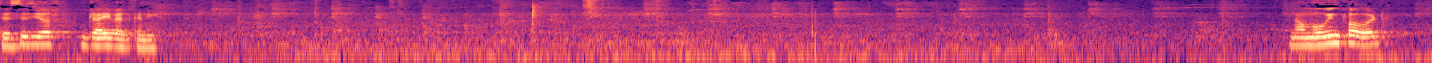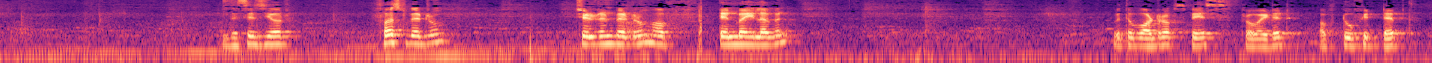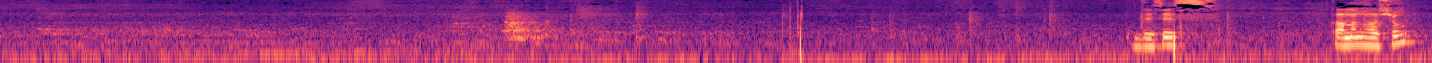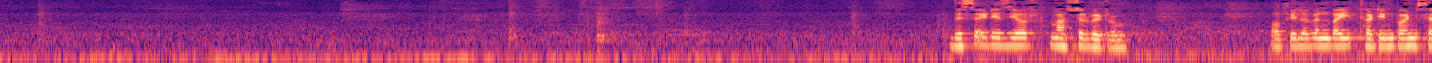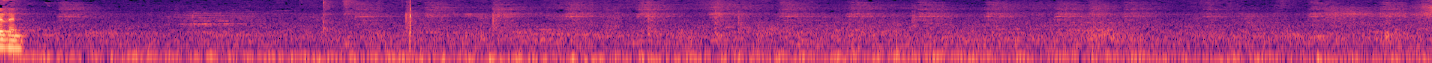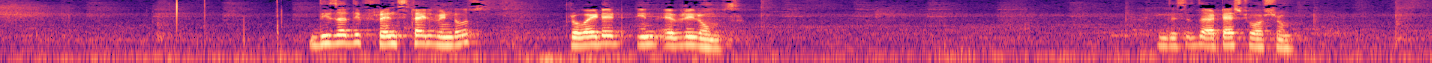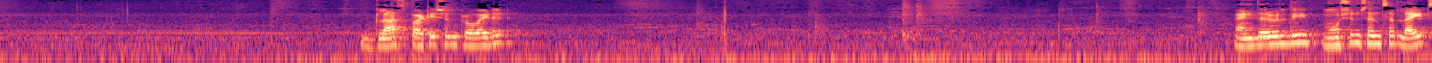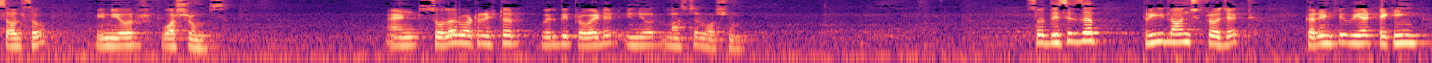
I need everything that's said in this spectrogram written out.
This is your dry balcony. Now moving forward, this is your first bedroom, children bedroom of 10 by 11 with a wardrobe space provided of 2 feet depth. This is common washroom. This side is your master bedroom of 11 by 13.7 these are the French style windows provided in every rooms. This is the attached washroom. Glass partition provided. And there will be motion sensor lights also in your washrooms and solar water heater will be provided in your master washroom. So this is a pre-launch project. Currently we are taking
